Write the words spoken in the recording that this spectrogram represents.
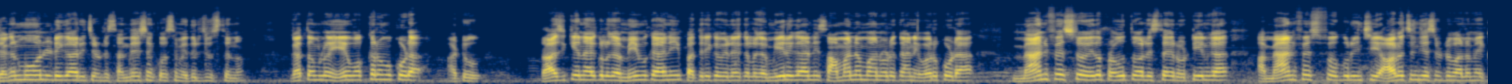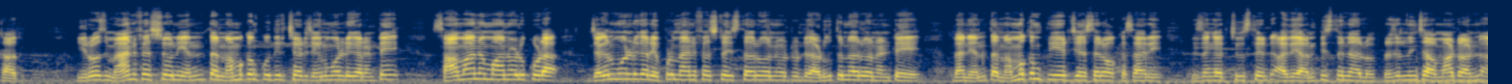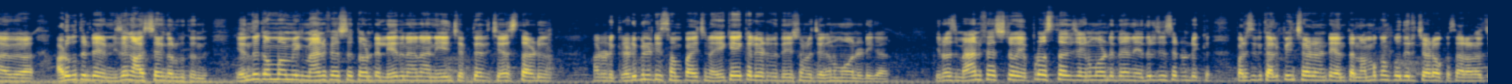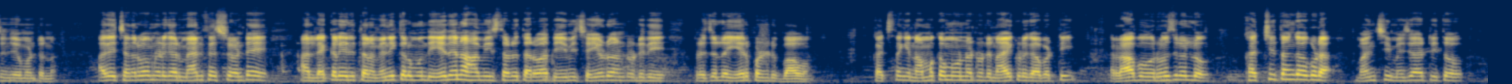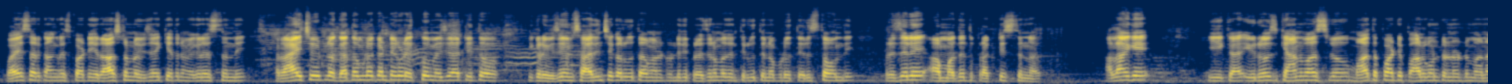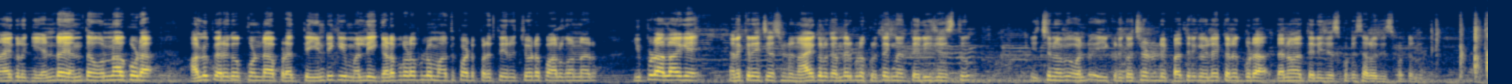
జగన్మోహన్ రెడ్డి గారు ఇచ్చినటువంటి సందేశం కోసం ఎదురు చూస్తున్నాం. గతంలో ఏ ఒక్కరము కూడా అటు రాజకీయ నాయకులుగా మేము కానీ పత్రికా విలేకరులుగా మీరు కానీ సామాన్య మానవుడు కానీ ఎవరు కూడా మేనిఫెస్టో ఏదో ప్రభుత్వాలు ఇస్తాయి రొటీన్గా ఆ మేనిఫెస్టో గురించి ఆలోచన చేసేటువంటి వాళ్ళమే కాదు. ఈరోజు మేనిఫెస్టోని ఎంత నమ్మకం కుదిర్చాడు జగన్మోహన్ రెడ్డి గారు అంటే సామాన్య మానవుడు కూడా జగన్మోహన్ రెడ్డి గారు ఎప్పుడు మేనిఫెస్టో ఇస్తారు అనేటువంటి అడుగుతున్నారు అని అంటే దాన్ని ఎంత నమ్మకం క్రియేట్ చేస్తారో ఒక్కసారి నిజంగా చూస్తే అది అనిపిస్తున్నారు ప్రజల నుంచి ఆ మాట అడుగుతుంటే నిజంగా ఆశ్చర్యం కలుగుతుంది. ఎందుకమ్మా మీకు మేనిఫెస్టోతో ఉంటే లేదు నాన్న అని ఏం చెప్తే అది చేస్తాడు అటువంటి క్రెడిబిలిటీ సంపాదించిన ఏకైక లీడర్ దేశంలో జగన్మోహన్ రెడ్డి గారు. ఈరోజు మేనిఫెస్టో ఎప్పుడు వస్తుంది జగన్మోహన్ రెడ్డి దాన్ని ఎదురు చూసేటువంటి పరిస్థితి కల్పించాడు అంటే ఎంత నమ్మకం కుదిర్చాడో ఒకసారి ఆలోచన చేయమంటున్నా. అదే చంద్రబాబు నాయుడు గారి మేనిఫెస్టో అంటే ఆ లెక్కలేని తనం ఎన్నికల ముందు ఏదైనా హామీ ఇస్తాడు తర్వాత ఏమీ చేయడు అన్నటువంటిది ప్రజల్లో ఏర్పడే భావం. ఖచ్చితంగా నమ్మకం ఉన్నటువంటి నాయకుడు కాబట్టి రాబో రోజులలో ఖచ్చితంగా కూడా మంచి మెజారిటీతో వైఎస్ఆర్ కాంగ్రెస్ పార్టీ రాష్ట్రంలో విజయకేతనం ఎగరేస్తుంది. రాయచోట్ల గతంలో కంటే కూడా ఎక్కువ మెజారిటీతో ఇక్కడ విజయం సాధించగలుగుతామన్నటువంటిది ప్రజల మధ్య తిరుగుతున్నప్పుడు తెలుస్తూ ఉంది ప్రజలే ఆ మద్దతు ప్రకటిస్తున్నారు. అలాగే ఈ క- ఈరోజు క్యాన్వాస్లో మాతో పాటు పాల్గొంటున్నటువంటి మా నాయకులకి ఎండ ఎంత ఉన్నా కూడా అల్లు పెరగకుండా ప్రతి ఇంటికి మళ్ళీ గడప గడపలో మాతో పాటు ప్రతి చోట పాల్గొన్నారు. ఇప్పుడు అలాగే ఎన్కరేజ్ చేస్తున్న నాయకులకు అందరికీ కూడా కృతజ్ఞత తెలియజేస్తూ ఇచ్చిన ఇక్కడికి వచ్చినటువంటి పత్రిక విలేకరులకు కూడా ధన్యవాదాలు తెలియజేసుకుంటూ సెలవు తీసుకుంటున్నాను.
